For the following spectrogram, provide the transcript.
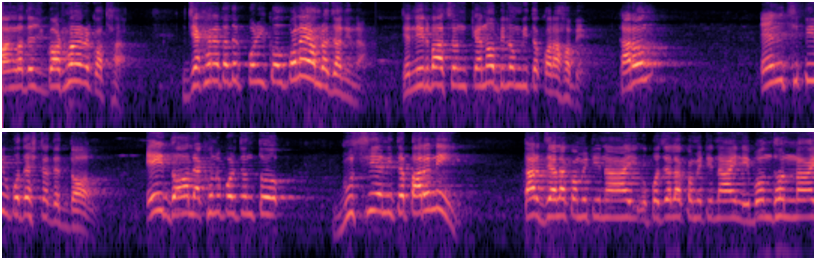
বাংলাদেশ গঠনের কথা, যেখানে তাদের পরিকল্পনাই আমরা জানি না যে নির্বাচন কেন বিলম্বিত করা হবে। কারণ এনসিপি উপদেষ্টাদের দল, এই দল এখনও পর্যন্ত গুছিয়ে নিতে পারেনি। তার জেলা কমিটি নাই, উপজেলা কমিটি নাই, নিবন্ধন নাই,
